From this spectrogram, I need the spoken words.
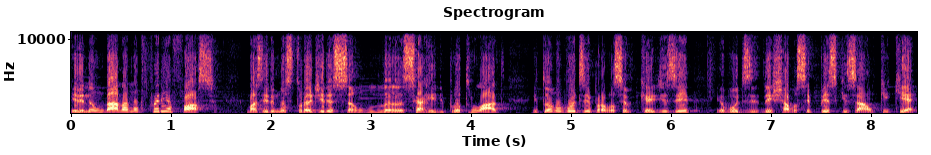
Ele não dá na mão porque seria fácil, mas ele mostrou a direção, lance a rede para o outro lado. Então eu não vou dizer para você o que quer dizer, eu vou dizer, deixar você pesquisar o que, que é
